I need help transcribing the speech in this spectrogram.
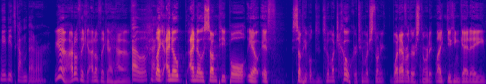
maybe it's gotten better. Yeah, I don't think I don't think I have. Oh, okay. Like I know I know some people. You know, if some people do too much coke or too much snorting, whatever they're snorting, like you can get a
